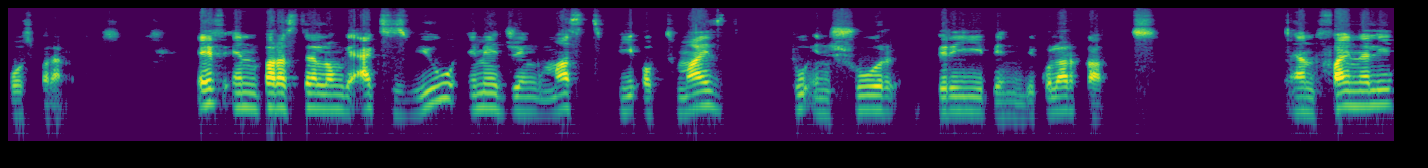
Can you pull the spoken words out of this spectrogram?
both parameters. If in parasternal long axis view, imaging must be optimized to ensure perpendicular cuts. And finally,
